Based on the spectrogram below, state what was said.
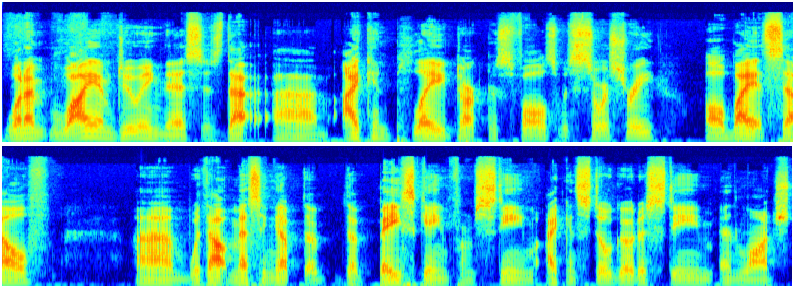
what I'm, why I'm doing this is that um, I can play Darkness Falls with Sorcery all by itself um, without messing up the, the base game from Steam. I can still go to Steam and launch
